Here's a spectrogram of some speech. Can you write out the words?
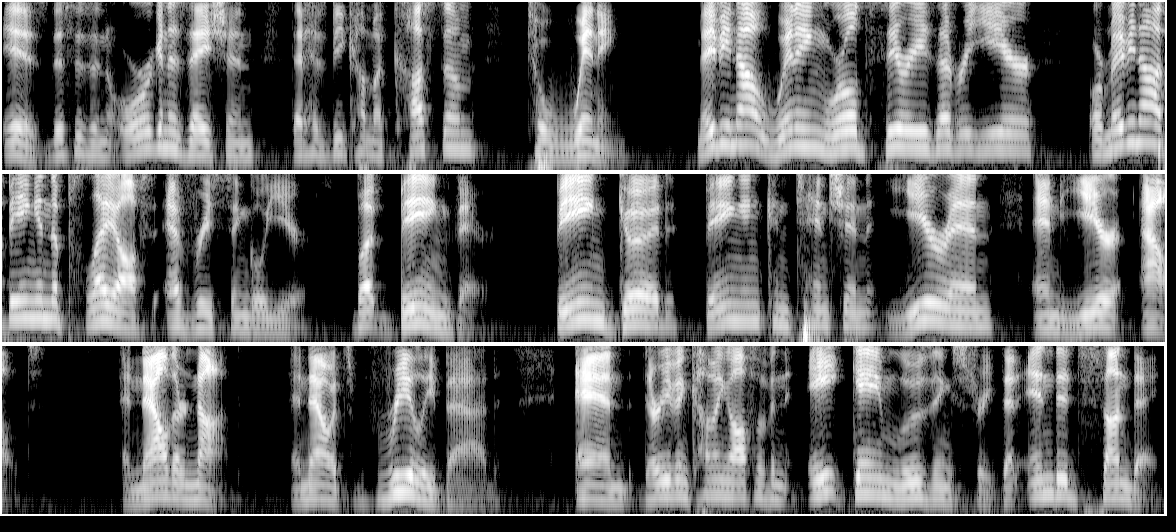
is. This is an organization that has become accustomed to winning. Maybe not winning World Series every year, or maybe not being in the playoffs every single year, but being there, being good, being in contention year in and year out. And now they're not. And now it's really bad. And they're even coming off of an eight game losing streak that ended Sunday.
